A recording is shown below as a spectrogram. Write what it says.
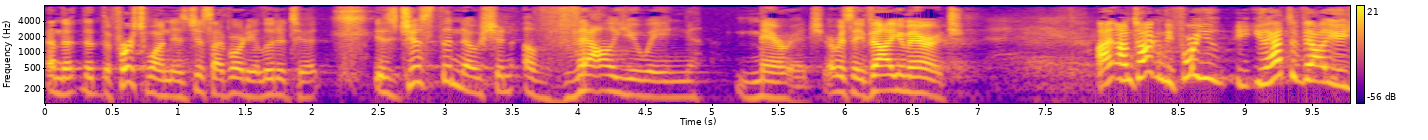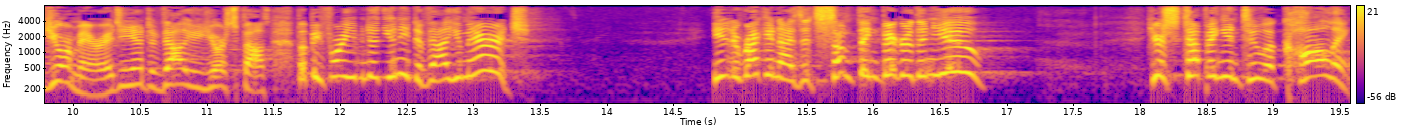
And the, the, the first one is just, I've already alluded to it, is just the notion of valuing marriage. Everybody say, value marriage. I, am talking before you, you have to value your marriage and you have to value your spouse. But before you even do it, you need to value marriage. You need to recognize it's something bigger than you. You're stepping into a calling.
